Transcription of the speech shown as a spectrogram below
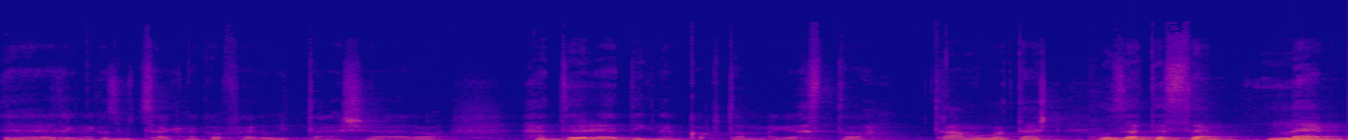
ezeknek az utcáknak a felújítására. Hát eddig nem kaptam meg ezt a támogatást. Hozzáteszem, nem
